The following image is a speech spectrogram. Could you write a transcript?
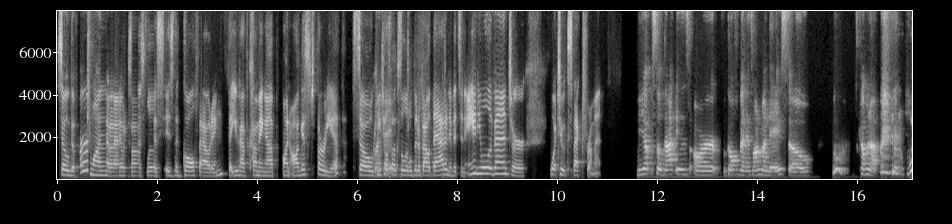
so the first one that i noticed on this list is the golf outing that you have coming up on august 30th so can you tell folks a little bit about that and if it's an annual event or what to expect from it Yep. So that is our golf event. It's on Monday. So whew, it's coming up. Woo,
